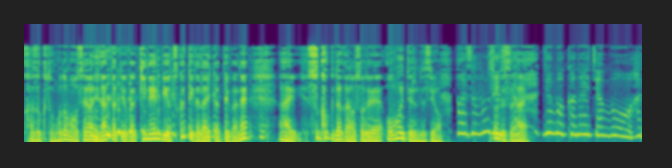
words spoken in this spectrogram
家族ともどもお世話になったというか、記念日を作っていただいたというかね。はい。すごくだからそれ覚えてるんですよ。あ、そうですそうです。はい。じゃあもう、かなえちゃんも20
